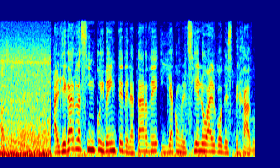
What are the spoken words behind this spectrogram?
hacia el sur. Al llegar las 5 y 20 de la tarde y ya con el cielo algo despejado,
